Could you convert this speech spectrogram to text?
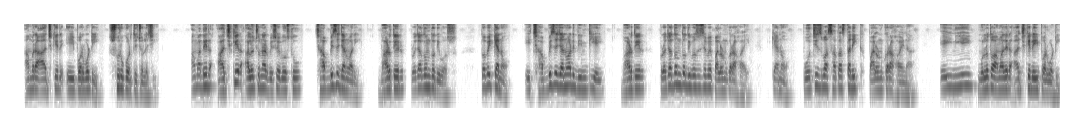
আমরা আজকের এই পর্বটি শুরু করতে চলেছি। আমাদের আজকের আলোচনার বিষয়বস্তু ছাব্বিশে জানুয়ারি, ভারতের প্রজাতন্ত্র দিবস। তবে কেন এই ছাব্বিশে জানুয়ারি দিনটিই ভারতের প্রজাতন্ত্র দিবস হিসেবে পালন করা হয়? কেন পঁচিশ বা সাতাশ তারিখ পালন করা হয় না? এই নিয়েই মূলত আমাদের আজকের এই পর্বটি।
